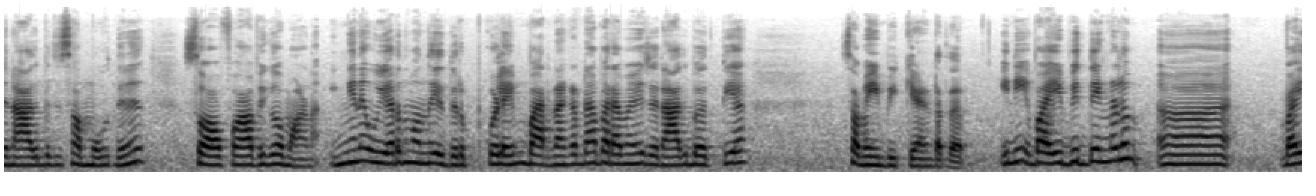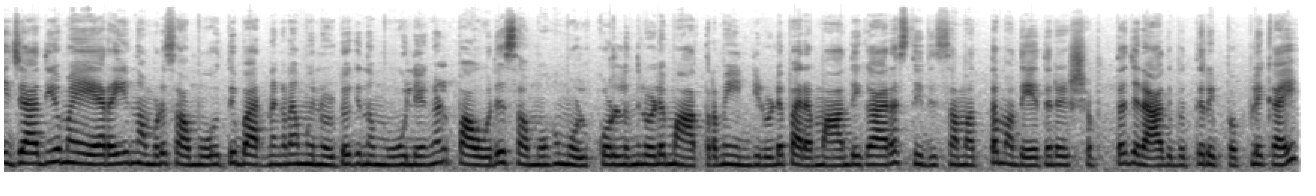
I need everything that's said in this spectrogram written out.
ജനാധിപത്യ സമൂഹത്തിന് സ്വാഭാവികമാണ്. ഇങ്ങനെ ഉയർന്നു വന്ന എതിർപ്പുകളെയും ഭരണഘടനാപരമായ ജനാധിപത്യ സമീപിക്കേണ്ടത്. ഇനി വൈവിധ്യങ്ങളും വൈജാതിയുമായ ഏറെയും നമ്മുടെ സമൂഹത്തിൽ ഭരണഘടന മുന്നോട്ട് വയ്ക്കുന്ന മൂല്യങ്ങൾ പൗര സമൂഹം ഉൾക്കൊള്ളുന്നതിലൂടെ മാത്രമേ ഇന്ത്യയുടെ പരമാധികാര സ്ഥിതി സമത്വം അദ്ദേഹത്തിന് രക്ഷപ്പെട്ട ജനാധിപത്യ റിപ്പബ്ലിക്കായി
